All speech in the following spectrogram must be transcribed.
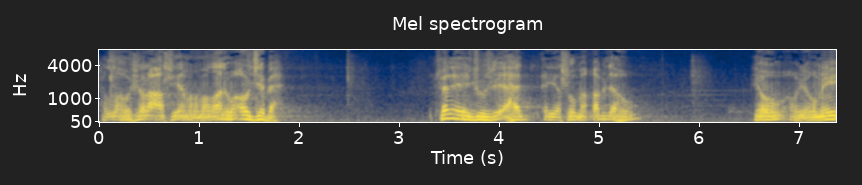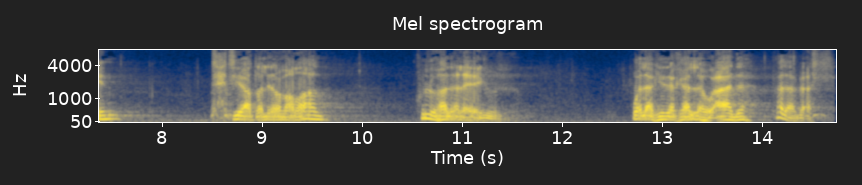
فالله شرع صيام رمضان وأوجبه. فلا يجوز لأحد أن يصوم قبله يوم أو يومين احتياطا لرمضان. كل هذا لا يجوز. ولكن إذا كان له عادة فلا بأس.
